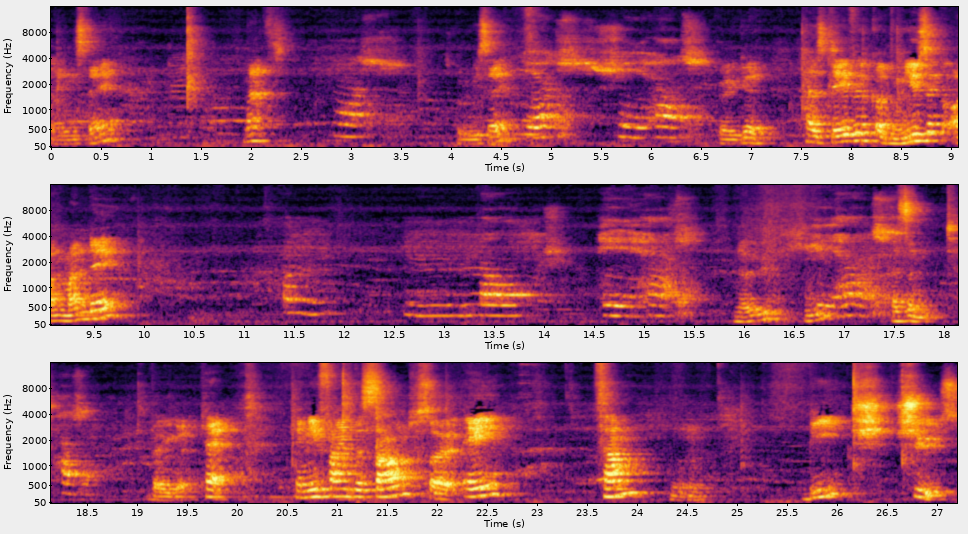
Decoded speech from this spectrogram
Wednesday. Maths. Yes, What do we say? Yes. Very good. Has David got music on Monday? Um, mm, no, he has. No, He he has. hasn't. Hasn't. Very good. Okay. Can you find the sound? So A, thumb. Mm-mm. B, sh- shoes.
